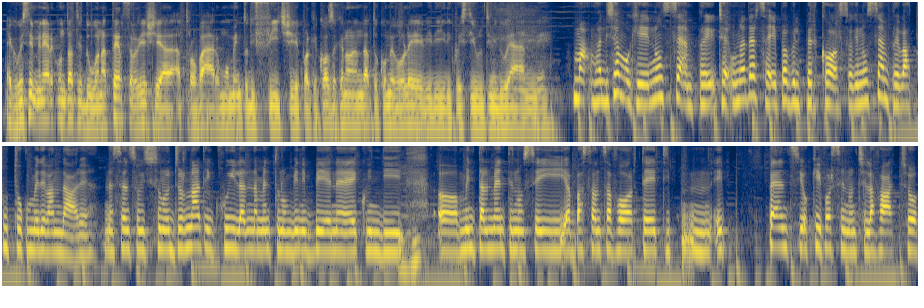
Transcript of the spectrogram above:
Ecco, queste me ne hai raccontate due, una terza riesci a, a, trovare, un momento difficile, qualcosa che non è andato come volevi di, di questi ultimi due anni? Ma, ma, diciamo che non sempre, cioè una terza è proprio il percorso, che non sempre va tutto come deve andare, nel senso che ci sono giornate in cui l'allenamento non viene bene e quindi mm-hmm. uh, mentalmente non sei abbastanza forte e, ti, mh, mm, e, pensi ok forse non ce la faccio.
